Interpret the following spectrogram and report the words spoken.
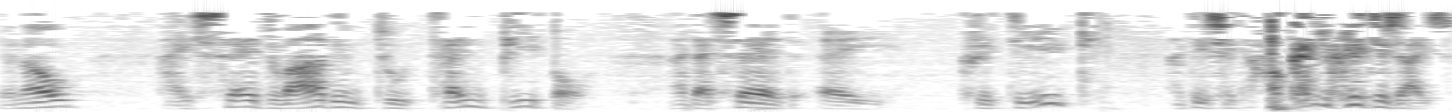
you know, I said Vadim to ten people, and I said a critique, and they said, how can you criticize?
